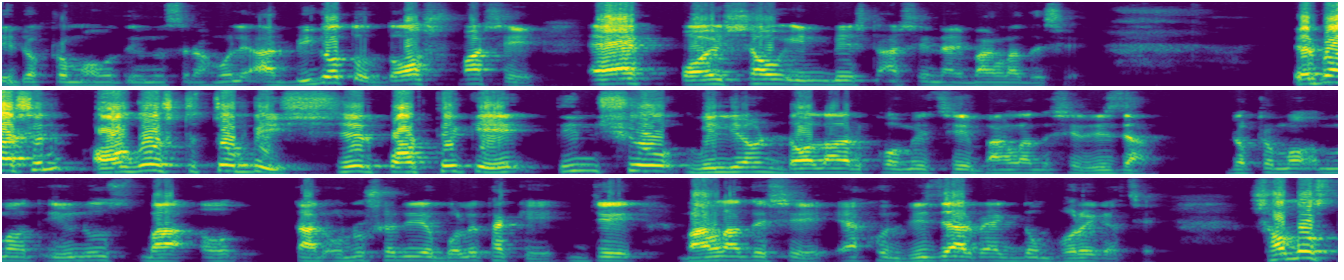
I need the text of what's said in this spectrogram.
এই ডক্টর মোহাম্মদ ইউনুসের আমলে। আর বিগত দশ মাসে এক পয়সাও ইনভেস্ট আসে নাই বাংলাদেশে। এরপর আসেন অগস্ট চব্বিশ এর পর থেকে তিনশো মিলিয়ন ডলার কমেছে বাংলাদেশের রিজার্ভ। ডক্টর মোহাম্মদ ইউনুস বা তার অনুসারীরা বলে থাকে যে, বাংলাদেশে এখন রিজার্ভ একদম ভরে গেছে। সমস্ত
